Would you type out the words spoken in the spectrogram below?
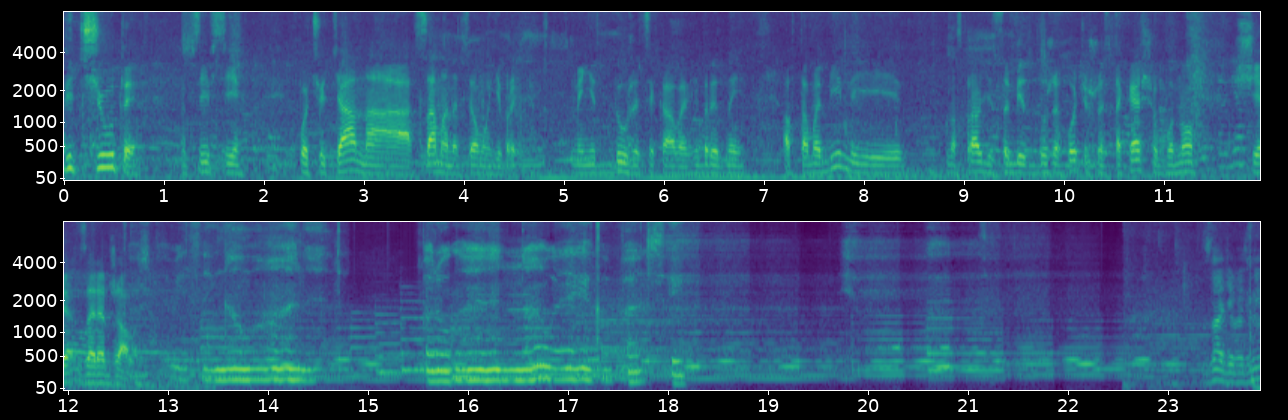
відчути ці всі почуття на саме на цьому гібриді. Мені дуже цікавий гібридний автомобіль, і насправді собі дуже хочу щось таке, щоб воно ще заряджалося. But when I wake up, I see Сзади возьми.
